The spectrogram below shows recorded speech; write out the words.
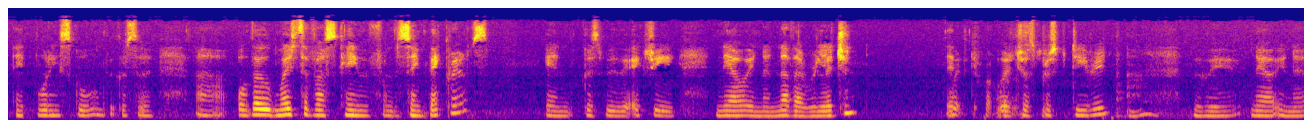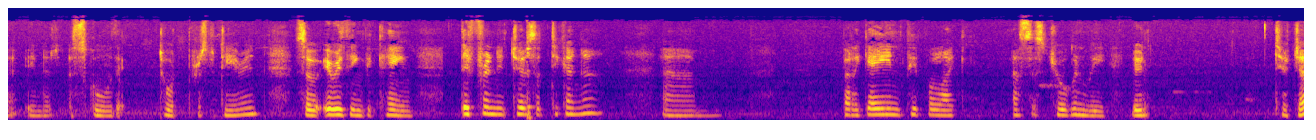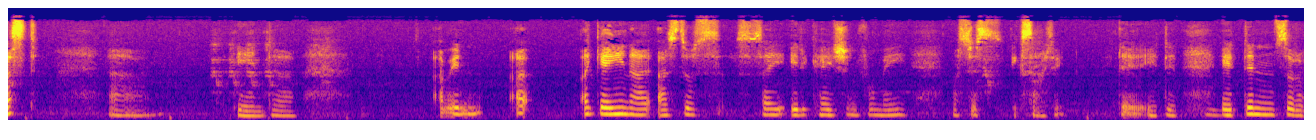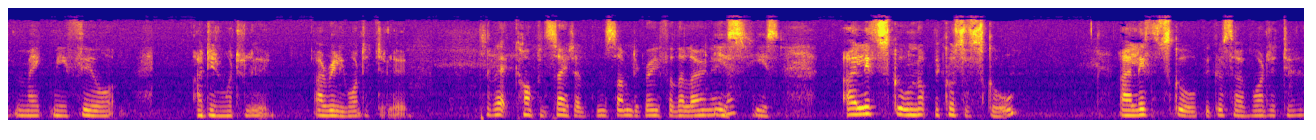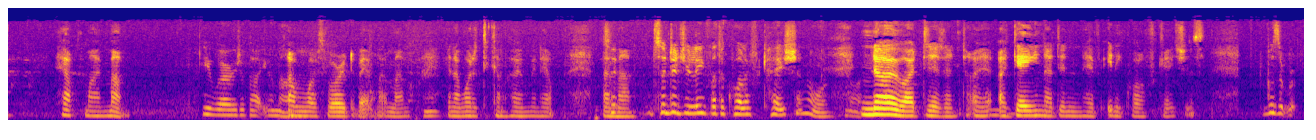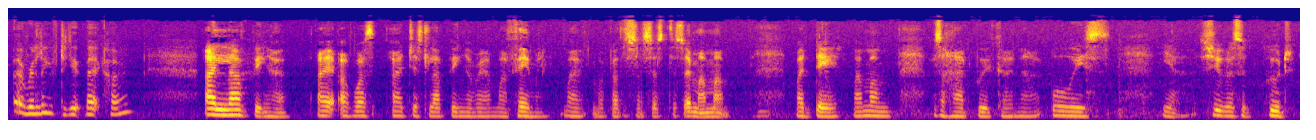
at boarding school because uh, uh, although most of us came from the same backgrounds, and because we were actually now in another religion, that, Which- which was Presbyterian. Ah. We were now in a in a, a school that taught Presbyterian, so everything became different in terms of tikanga. Um, but again, people like us as children, we learned to adjust. Um, and uh, I mean, I, again, I, I still s- say education for me was just exciting. It, it, did, it didn't sort of make me feel I didn't want to learn. I really wanted to learn. So that compensated in some degree for the loneliness? Yes, yes. I left school not because of school. I left school because I wanted to help my mum. You worried about your mum? I was worried about my mum, Mm. and I wanted to come home and help my so, mum. so did you leave with a qualification or not? No, I didn't. I, again, I didn't have any qualifications. Was it a relief to get back home? I love being home. I, I was I just love being around my family, my, my brothers and sisters, and my mum, my dad. My mum was a hard worker, and I always, yeah, she was a good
